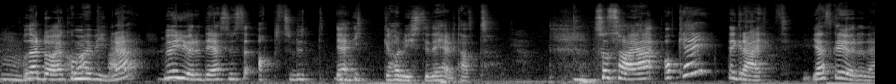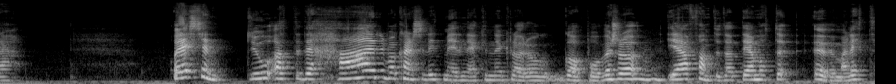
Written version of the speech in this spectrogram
og det er da jeg kommer videre. Med å gjøre det jeg syns absolutt jeg ikke har lyst til i det hele tatt. Så sa jeg ok, det er greit. Jeg skal gjøre det. Og jeg kjente jo at det her var kanskje litt mer enn jeg kunne klare å gape over, så jeg fant ut at jeg måtte øve meg litt.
